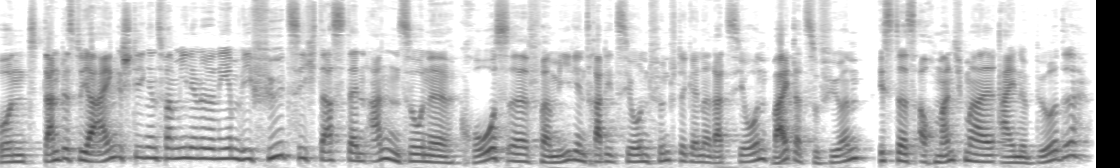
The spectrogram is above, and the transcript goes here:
Und dann bist du ja eingestiegen ins Familienunternehmen. Wie fühlt sich das denn an, so eine große Familientradition, fünfte Generation weiterzuführen? Ist das auch manchmal eine Bürde?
